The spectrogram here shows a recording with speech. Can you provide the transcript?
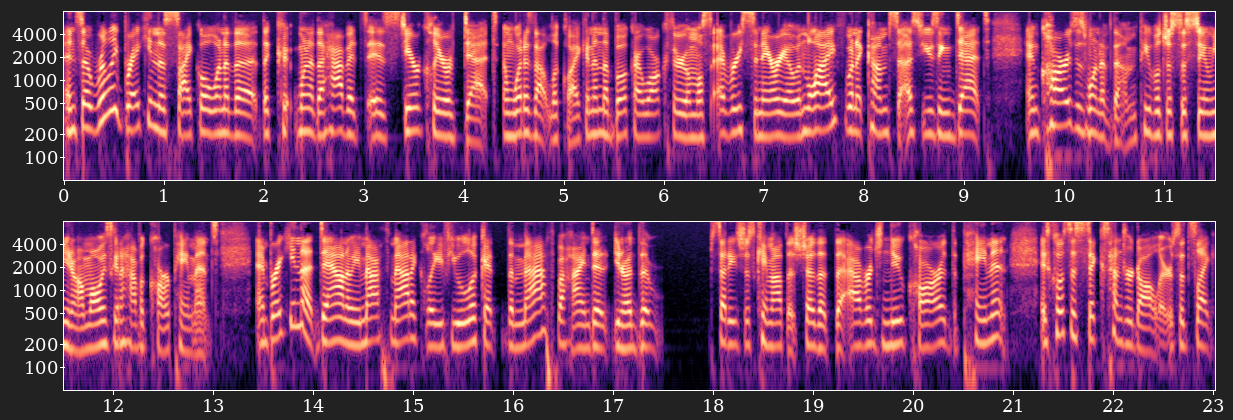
And so, really breaking the cycle, one of the, the one of the habits is steer clear of debt. And what does that look like? And in the book, I walk through almost every scenario in life when it comes to us using debt. And cars is one of them. People just assume, you know, I'm always going to have a car payment. And breaking that down, I mean, mathematically, if you look at the math behind it. You know, the studies just came out that show that the average new car, the payment is close to $600. It's like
